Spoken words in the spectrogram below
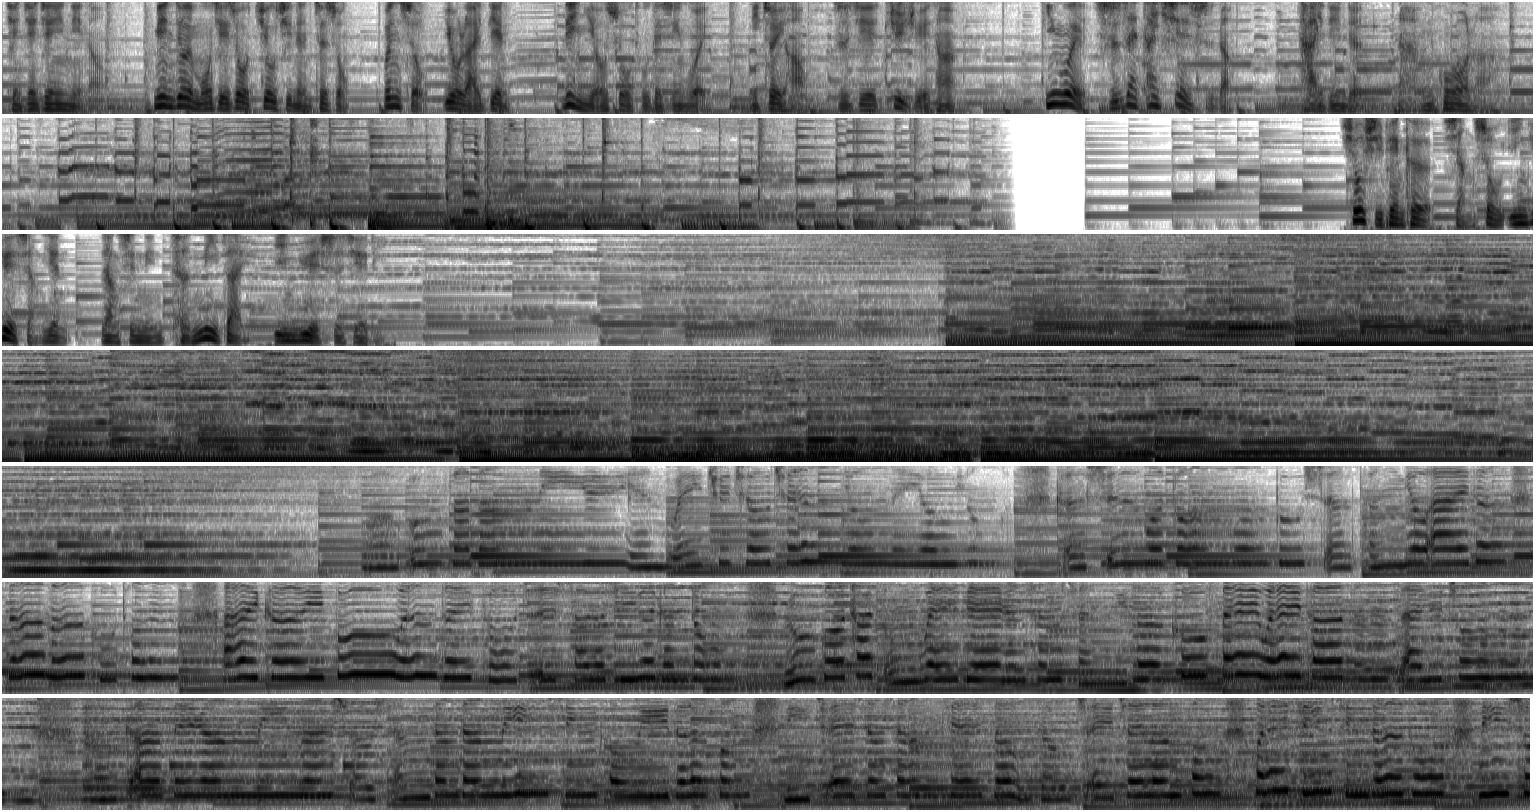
浅见建议你哦，面对摩羯座旧情人这种分手又来电、另有所图的行为，你最好直接拒绝他，因为实在太现实了，太令人难过了。休息片刻，享受音乐响宴，让心灵沉溺在音乐世界里。可以不问对错至少有喜悦感动如果他总为别人撑伞你何苦非为他等在雨中。泡咖啡让你暖手想挡挡你心口里的风。你却想上街走走吹吹冷风会清醒得多。你说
